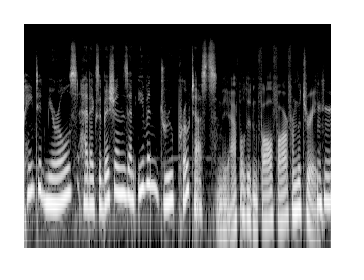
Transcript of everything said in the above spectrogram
painted murals, had exhibitions, and even drew protests. The apple didn't fall far from the tree. Mm-hmm.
